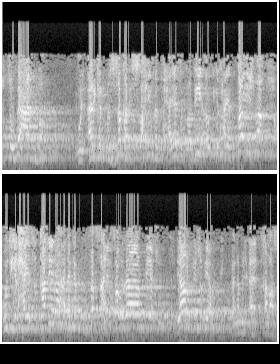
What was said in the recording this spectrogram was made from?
تتوبع عنا والآن كنمزق هذيك الصحيفة بالحياة الرديئة وديك الحياة الطائشة وديك الحياة القذرة. أنا كنمزق صحيفة لا يا ربي يتوب يا ربي يا ربي. أنا من الآن خلاص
